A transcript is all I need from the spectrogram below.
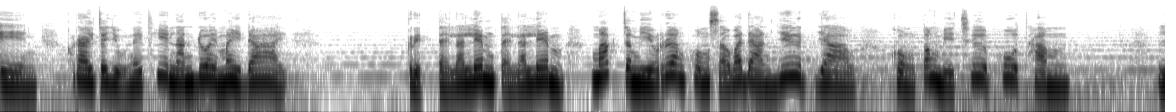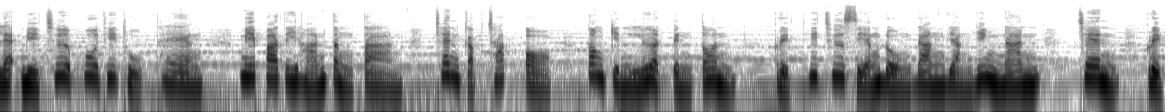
เอง ใครจะอยู่ในที่นั้นด้วยไม่ได้กริดแต่ละเล่มแต่ละเล่มมักจะมีเรื่องพงศาวดารยืดยาว คงต้องมีชื่อผู้ทำและมีชื่อผู้ที่ถูกแทง มีปาฏิหาริย์ต่างๆ เช่นกับชักออก ต้องกินเลือดเป็นต้น กริดที่ชื่อเสียงโด่งดังอย่างยิ่งนั้น เช่น กริด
